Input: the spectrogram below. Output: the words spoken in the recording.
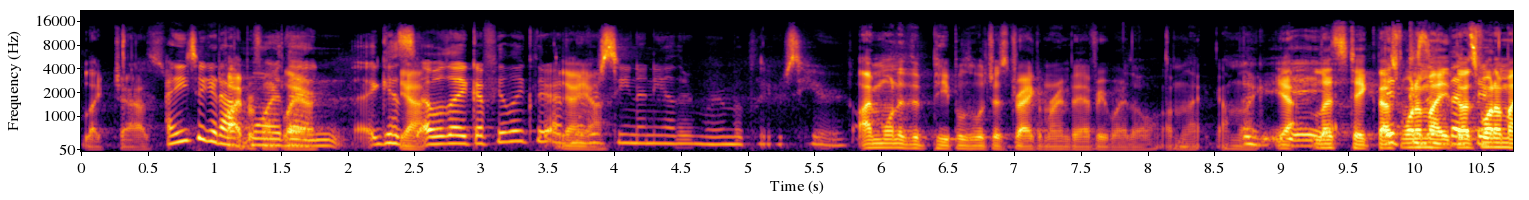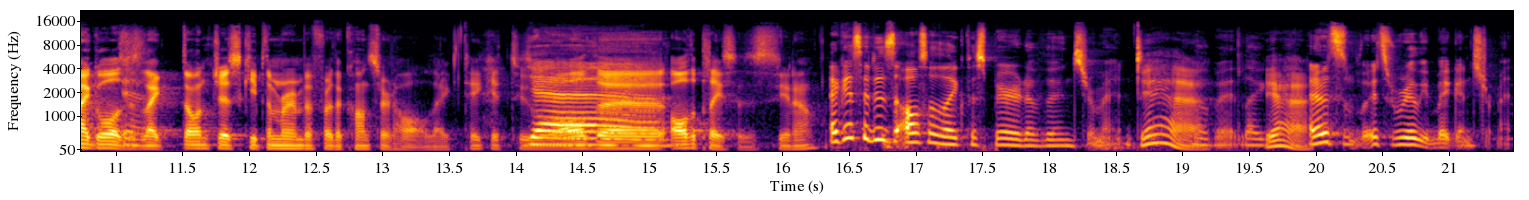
like jazz. I need to get out more player. then. I guess Yeah. I was like, I feel like there. I've Yeah, never yeah. seen any other marimba players here. I'm one of the people who will just drag a marimba everywhere though. I'm like, I'm like, yeah, yeah, yeah. let's take. That's It- one of my. that's That's, your- one of my goals. Is like, don't just keep the marimba for the concert hall. Like, take it to all the all the places. You know. I guess it is also like the spirit of the instrument. Yeah. A Yeah. little bit like Yeah. I know it's it's really big instrument.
